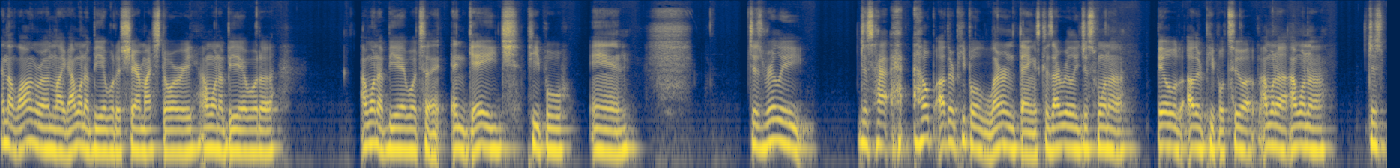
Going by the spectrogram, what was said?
in the long run, like I want to be able to share my story. I want to be able to I want to be able to engage people and just really just ha- help other people learn things cuz I really just want to build other people too up. I want to I want to just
